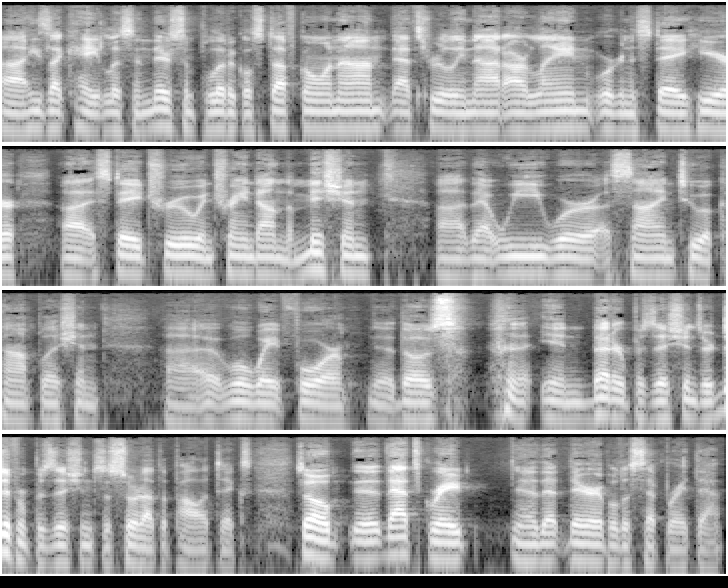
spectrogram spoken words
Uh, he's like, hey, listen, there's some political stuff going on. That's really not our lane. We're going to stay here, uh, stay true, and train down the mission uh, that we were assigned to accomplish. And uh, we'll wait for those in better positions or different positions to sort out the politics. So uh, that's great that they're able to separate that.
